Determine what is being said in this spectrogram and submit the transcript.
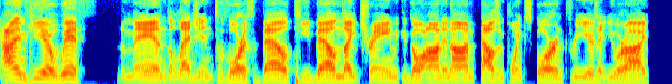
I'm here with the man, the legend, Tavorris Bell, T Bell, Night Train. We could go on and on. Thousand point score in three years at URI.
